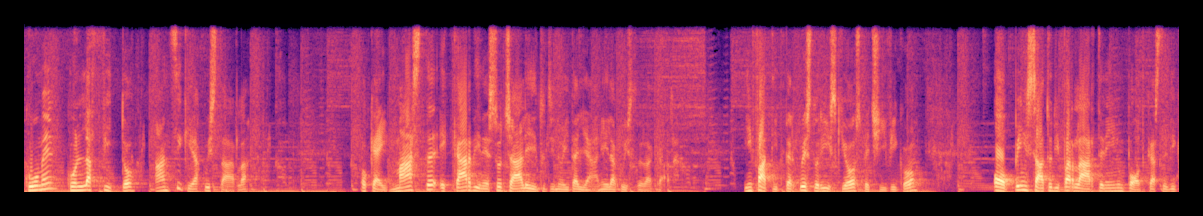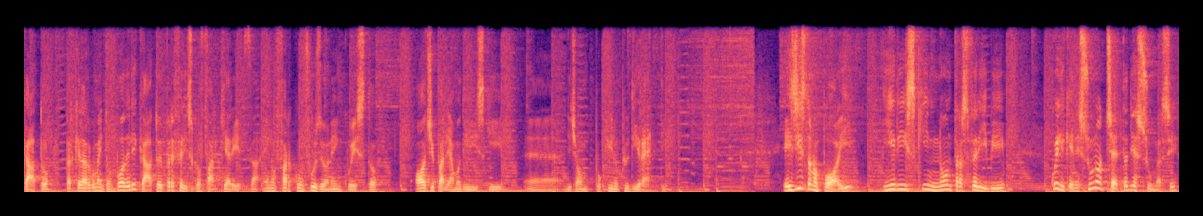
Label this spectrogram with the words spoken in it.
come con l'affitto anziché acquistarla. Ok, must e cardine sociale di tutti noi italiani l'acquisto della casa. Infatti per questo rischio specifico ho pensato di parlartene in un podcast dedicato, perché l'argomento è un po' delicato e preferisco far chiarezza e non far confusione in questo. Oggi parliamo di rischi, eh, diciamo, un pochino più diretti. Esistono poi i rischi non trasferibili, quelli che nessuno accetta di assumersi,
